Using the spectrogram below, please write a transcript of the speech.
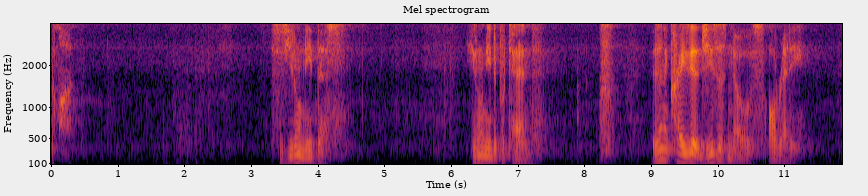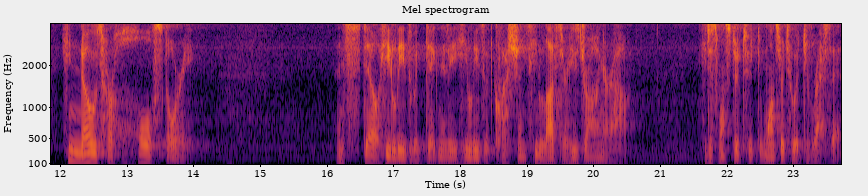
"Come on." He says, "You don't need this. You don't need to pretend." Isn't it crazy that Jesus knows already? He knows her whole story. And still, he leads with dignity. He leads with questions. He loves her. He's drawing her out. He just wants, to, to wants her to address it.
